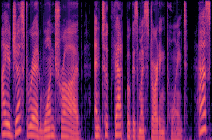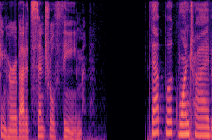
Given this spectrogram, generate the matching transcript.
I had just read One Tribe and took that book as my starting point, asking her about its central theme. That book, One Tribe,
